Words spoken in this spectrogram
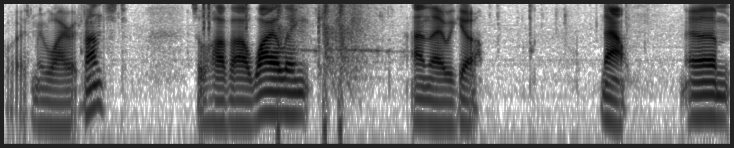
Where's my wire advanced? So we'll have our wire link, and there we go. Now, um,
